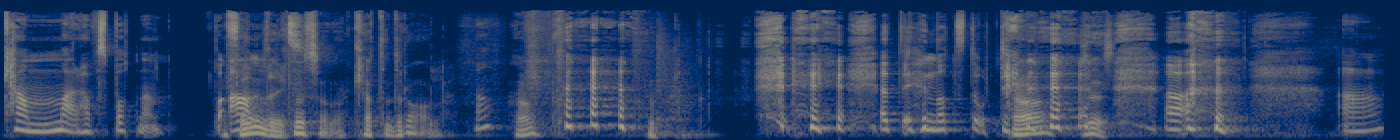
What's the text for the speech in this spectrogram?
kammar havsbottnen. På Fin allt. liknelse då. Katedral. Ja. Ja, Att något stort. ja precis. Ja. ja.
